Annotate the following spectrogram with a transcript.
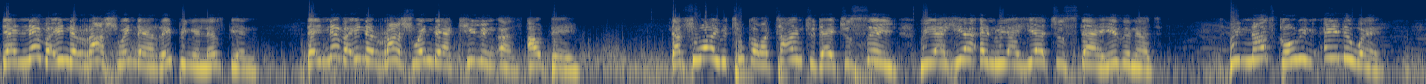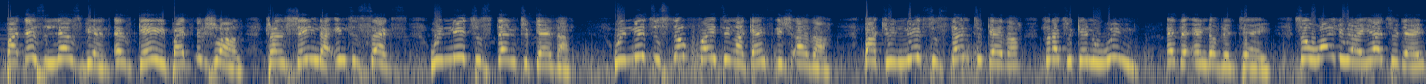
They're never in a rush when they are raping a lesbian. They're never in a rush when they are killing us out there. That's why we took our time today to say we are here and we are here to stay, isn't it? We're not going anywhere. But as lesbians, as gay, bisexual, transgender, intersex, we need to stand together. We need to stop fighting against each other. But we need to stand together so that we can win at the end of the day. So while we are here today,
